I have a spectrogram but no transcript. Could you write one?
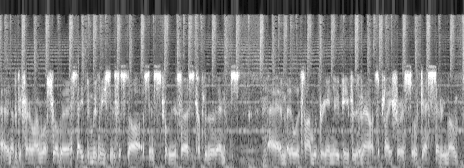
uh, another good friend of mine, Ross Roberts. They've been with me since the start, since probably the first couple of events. Um, and all the time we're bringing new people in out to play for us, sort of guests every month.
